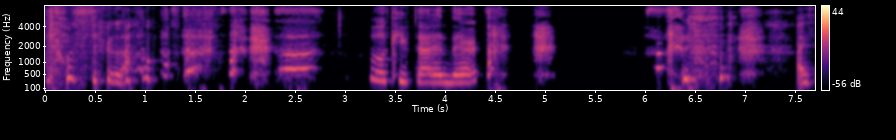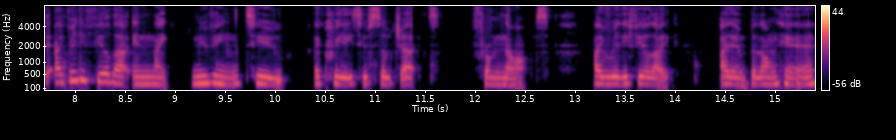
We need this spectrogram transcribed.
that was so loud. we'll keep that in there. I th- I really feel that in like moving to a creative subject from not, I really feel like I don't belong here,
